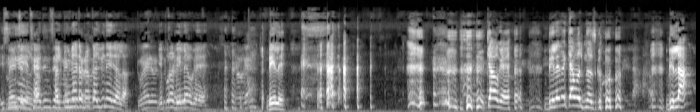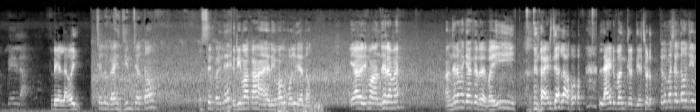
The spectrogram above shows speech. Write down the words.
इसलिए छह दिन से कल भी नहीं डाला। ये पूरा डिले हो गया है। क्या हो गया? डेले। क्या हो गया है? डिले में क्या बोलते हैं उसको? ढीला डेला वही। चलो गाइस जिम चलता हूँ। उससे पहले रीमा कहाँ है? रीमा को बोल के जाता हूँ। यार रीमा अंधेरा में। अंधेरा में क्या कर रहे है? भाई लाइट जलाओ। लाइट बंद कर दिया छोड़ो। चलो मैं चलता हूँ जिम।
